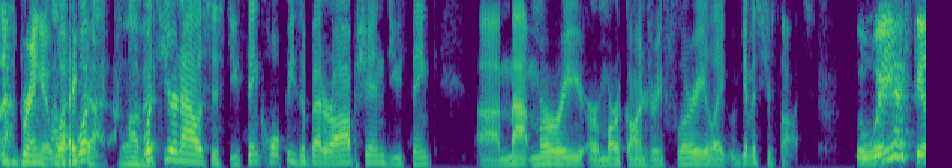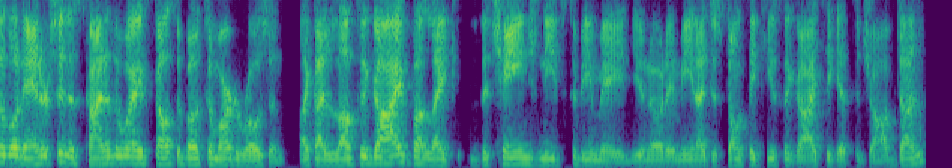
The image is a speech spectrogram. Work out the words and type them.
let's bring it. I What, like what, that. I love it. what's it. your analysis? Do you think Holtby's a better option? Do you think uh, Matt Murray or Marc Andre Fleury? Like, give us your thoughts. The way I feel about Andersen is kind of the way I felt about DeMar DeRozan. Like I love the guy, but like the change needs to be made. You know what I mean? I just don't think he's the guy to get the job done.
